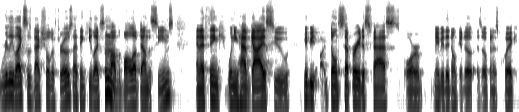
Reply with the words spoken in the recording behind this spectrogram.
really likes those back shoulder throws. I think he likes to mm. lob the ball up down the seams. And I think when you have guys who maybe don't separate as fast or maybe they don't get as open as quick,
